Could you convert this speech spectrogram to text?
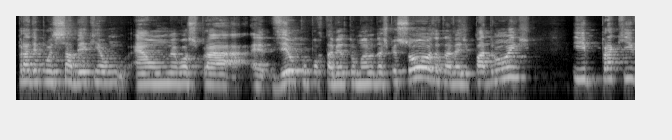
para depois saber que é um, é um negócio para é, ver o comportamento humano das pessoas através de padrões e para que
